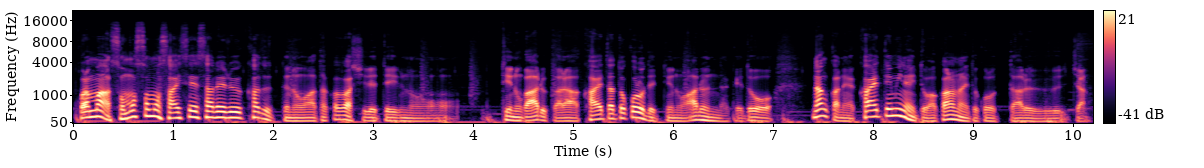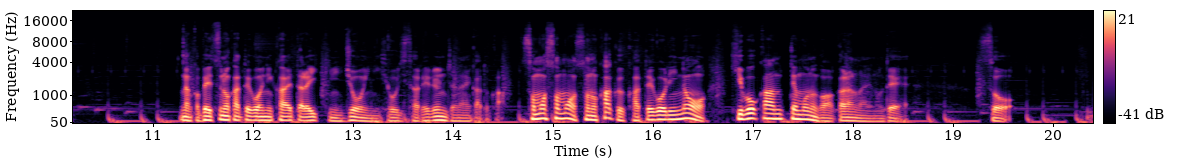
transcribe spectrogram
これはまあそもそも再生される数っていうのはたかが知れているのっていうのがあるから変えたところでっていうのはあるんだけどなんかね変えてみないとわからないところってあるじゃん。なんか別のカテゴリーに変えたら一気に上位に表示されるんじゃないかとかそもそもその各カテゴリーの規模感ってものがわからないのでそうっ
